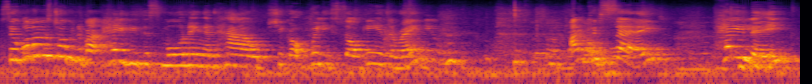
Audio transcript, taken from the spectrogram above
So while I was talking about Haley this morning and how she got really soggy in the rain, I could say Haley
